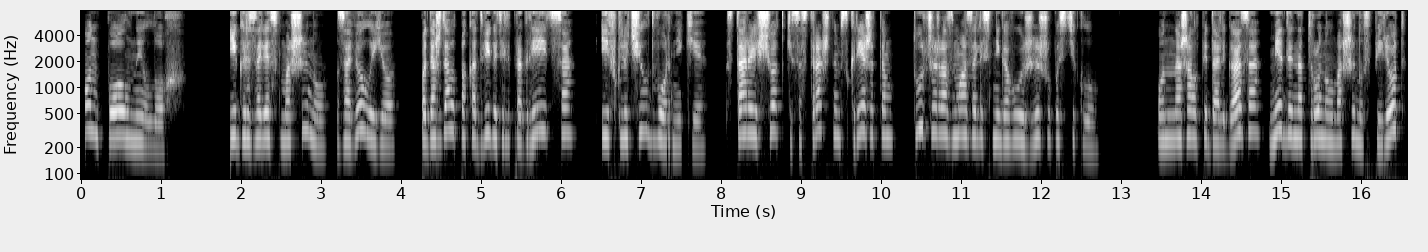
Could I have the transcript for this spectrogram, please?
Он полный лох. Игорь залез в машину, завел ее, подождал, пока двигатель прогреется, и включил дворники. Старые щетки со страшным скрежетом тут же размазали снеговую жижу по стеклу. Он нажал педаль газа, медленно тронул машину вперед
